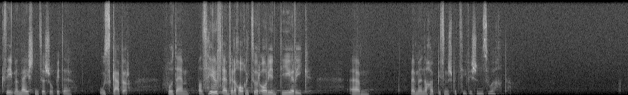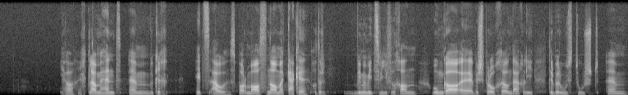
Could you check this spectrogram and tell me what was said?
Das sieht man meistens ja schon bei den Ausgebern von dem. Das hilft einem vielleicht auch ein bisschen zur Orientierung, ähm, wenn man nach etwas Spezifischem sucht. Ja, ich glaube, wir haben ähm, wirklich jetzt auch ein paar Massnahmen gegen oder wie man mit Zweifel kann umgehen äh, besprochen und auch ein bisschen darüber austauscht, ähm,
